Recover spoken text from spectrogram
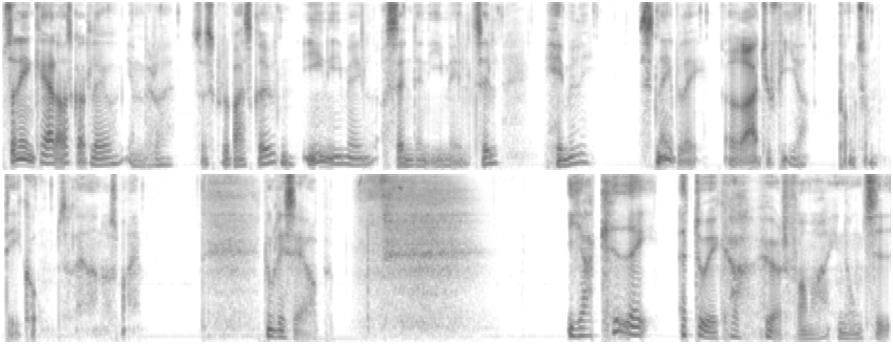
sådan en kan jeg da også godt lave, jamen ved du hvad, så skal du bare skrive den i en e-mail og sende den e-mail til hemmelig radio4.dk, så lader den hos mig. Nu læser jeg op. Jeg er ked af, at du ikke har hørt fra mig i nogen tid.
